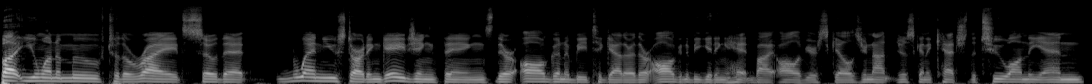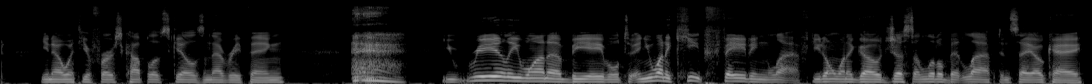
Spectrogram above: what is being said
but you want to move to the right so that when you start engaging things, they're all going to be together. They're all going to be getting hit by all of your skills. You're not just going to catch the two on the end you know, with your first couple of skills and everything. you really want to be able to, and you want to keep fading left. You don't want to go just a little bit left and say, okay,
